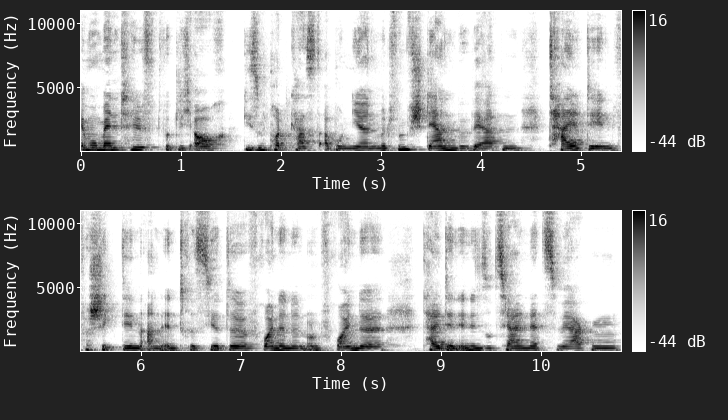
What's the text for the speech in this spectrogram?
im Moment hilft wirklich auch diesen Podcast abonnieren, mit fünf Sternen bewerten, teilt den, verschickt den an interessierte Freundinnen und Freunde, teilt den in den sozialen Netzwerken,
